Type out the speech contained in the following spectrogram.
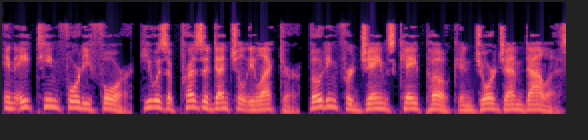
In 1844, he was a presidential elector, voting for James K. Polk and George M. Dallas.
